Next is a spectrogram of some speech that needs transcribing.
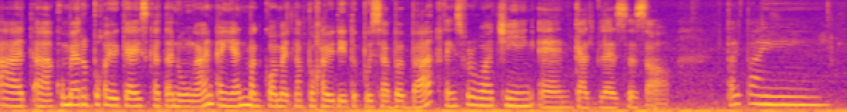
At uh, kung meron po kayo guys katanungan, ayan, mag-comment lang po kayo dito po sa baba. Thanks for watching and God bless us all. Bye-bye!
